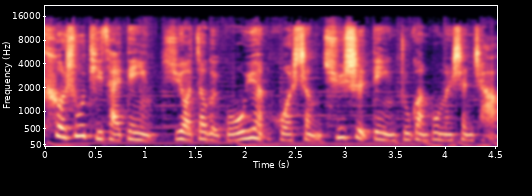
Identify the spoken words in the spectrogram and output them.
特殊题材电影需要交给国务院或省区市电影主管部门审查，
